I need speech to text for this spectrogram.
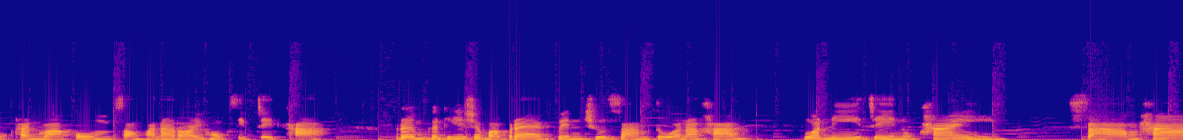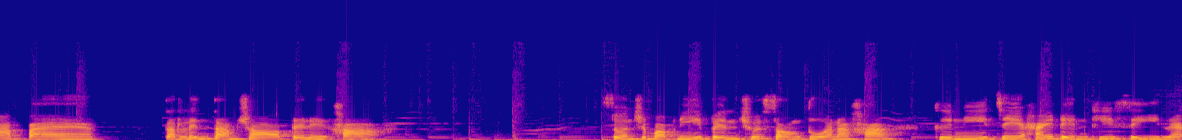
6 ธันวาคม 2567 ค่ะ เริ่มกันที่ฉบับแรกเป็นชุด 3 ตัวนะคะ วันนี้เจนุกให้ 3 5 8 ตัดเล่นตามชอบได้เลยค่ะ ส่วนฉบับนี้เป็นชุด 2 ตัวนะคะ คืนนี้เจให้เด่นที่ 4 และ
